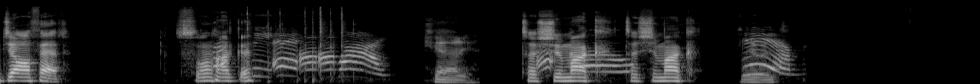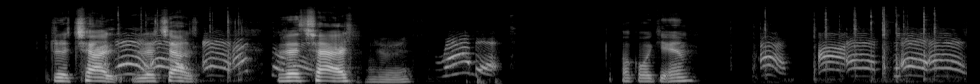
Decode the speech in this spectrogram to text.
Cafer. Son hakkı. Carry. Taşımak. Taşımak. Jam. Reçel. Reçel. Reçel. Evet. Rabbit. Oku bakayım. S. I. N. C. A. N.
